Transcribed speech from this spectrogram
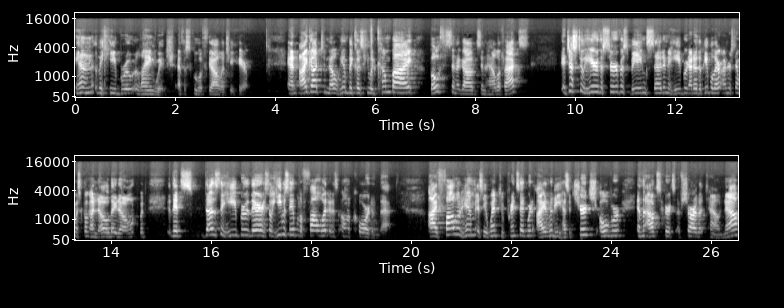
in the Hebrew language at the School of Theology here. And I got to know him because he would come by both synagogues in Halifax it, just to hear the service being said in Hebrew. I know the people there understand what's going on. No, they don't, but it does the Hebrew there. So he was able to follow it at his own accord in that. I followed him as he went to Prince Edward Island. He has a church over in the outskirts of Charlottetown now.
